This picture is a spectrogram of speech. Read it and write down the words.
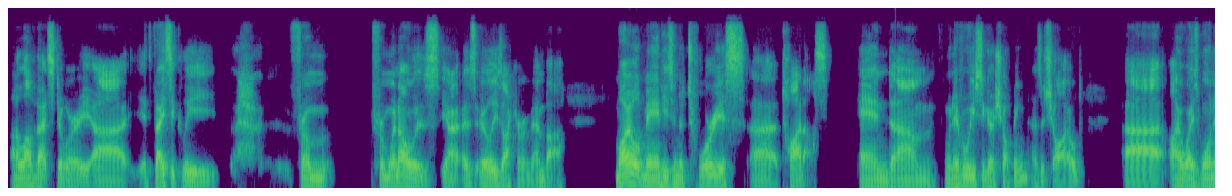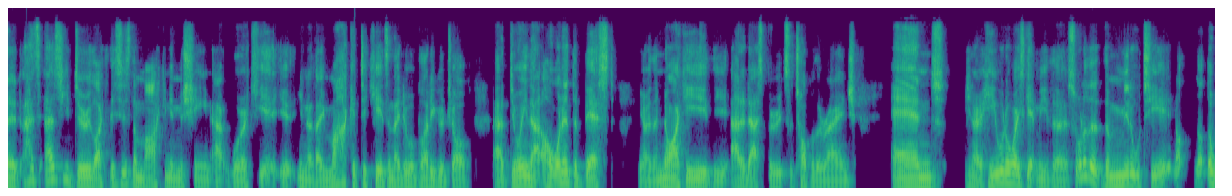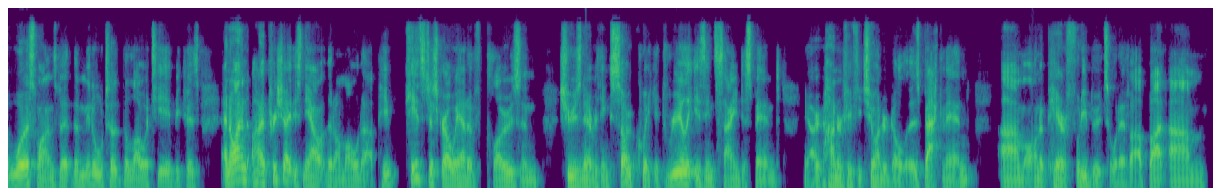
I love that story. Uh, it's basically from from when I was, you know, as early as I can remember, my old man, he's a notorious uh, tight ass. And um, whenever we used to go shopping as a child, uh, I always wanted, as, as you do, like this is the marketing machine at work here. You, you know, they market to kids and they do a bloody good job at doing that. I wanted the best, you know, the Nike, the Adidas boots, the top of the range. And you know, he would always get me the sort of the, the middle tier, not not the worst ones, but the middle to the lower tier because, and I, I appreciate this now that I'm older. Kids just grow out of clothes and shoes and everything so quick. It really is insane to spend, you know, 150, 200 dollars back then um, on a pair of footy boots or whatever. But um,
